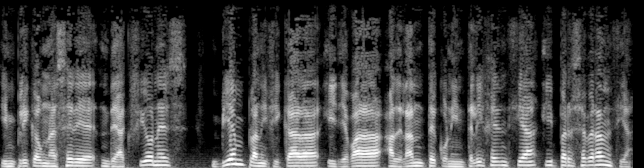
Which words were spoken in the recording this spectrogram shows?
implica una serie de acciones bien planificada y llevada adelante con inteligencia y perseverancia,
